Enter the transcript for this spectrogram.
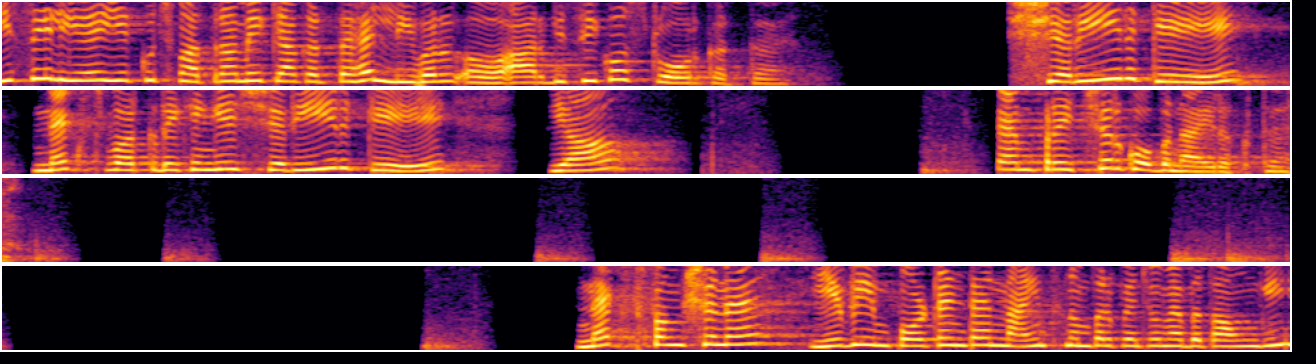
इसीलिए ये कुछ मात्रा में क्या करता है? लीवर आरबीसी को स्टोर करता है। शरीर के नेक्स्ट वर्क देखेंगे, शरीर के या टेम्परेचर को बनाए रखता है। नेक्स्ट फ़ंक्शन है, ये भी इंपॉर्टेंट है नाइन्थ नंबर पे जो मैं बताऊँगी।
